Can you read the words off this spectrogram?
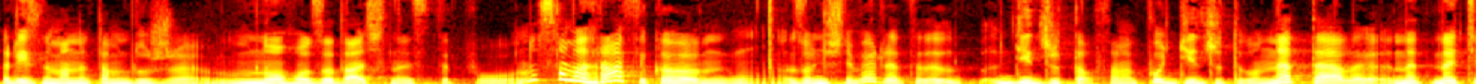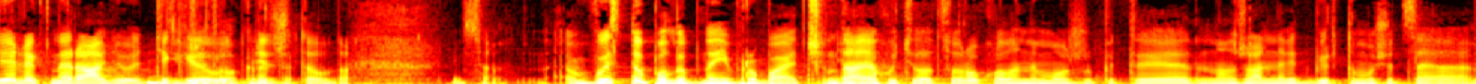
Різним. У мене там дуже много задачність, типу, ну саме графіка, зовнішній вигляд, е, діджитал, саме по діджиталу, не теле, не, не телек, не радіо, тільки діджитал, да. І все. Виступили б на Євробаченні? Да, я хотіла цього року, але не можу піти, на жаль, на відбір, тому що це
